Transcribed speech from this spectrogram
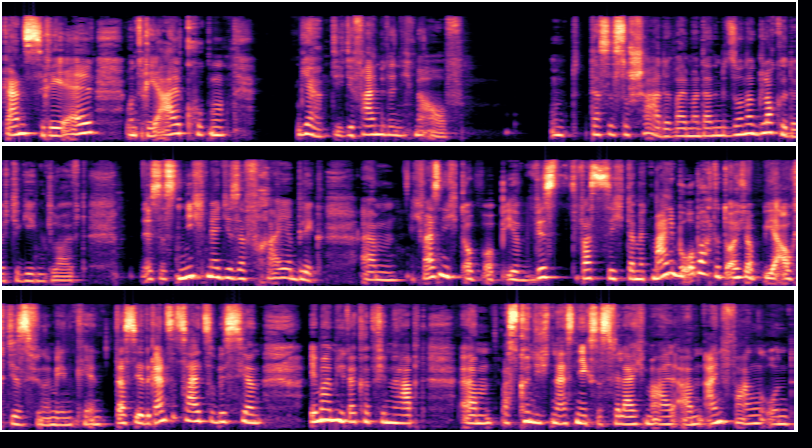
ganz reell und real gucken, ja, die, die fallen mir dann nicht mehr auf. Und das ist so schade, weil man dann mit so einer Glocke durch die Gegend läuft es ist nicht mehr dieser freie Blick. Ähm, ich weiß nicht, ob, ob ihr wisst, was ich damit meine. Beobachtet euch, ob ihr auch dieses Phänomen kennt, dass ihr die ganze Zeit so ein bisschen immer im Hinterköpfchen habt, ähm, was könnte ich denn als nächstes vielleicht mal ähm, einfangen und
